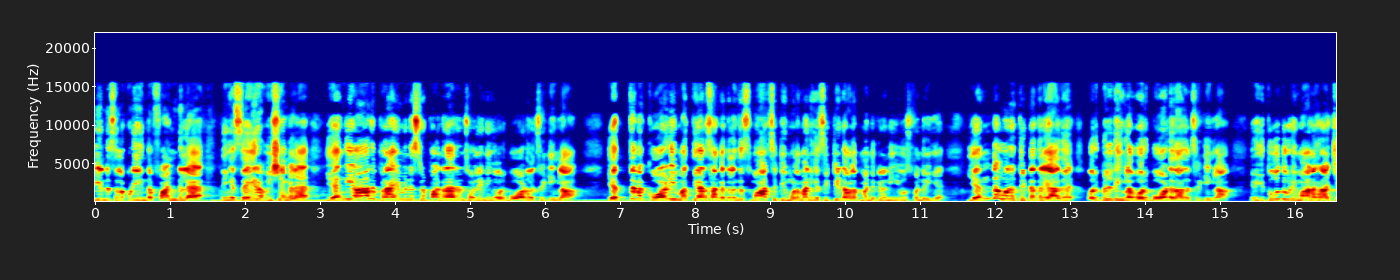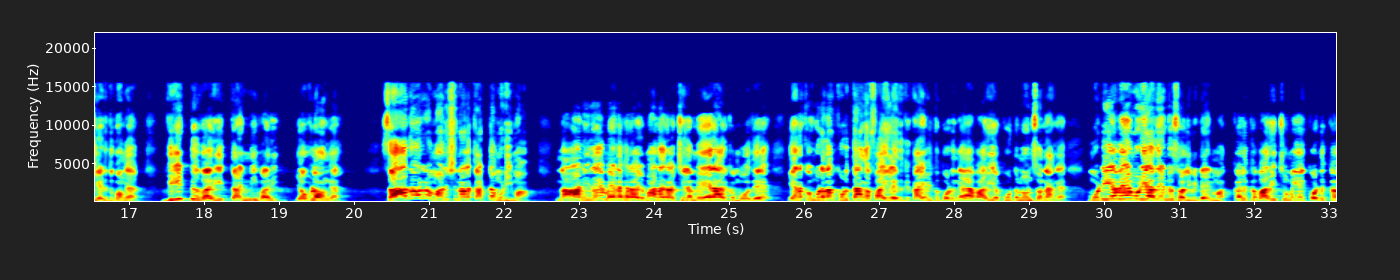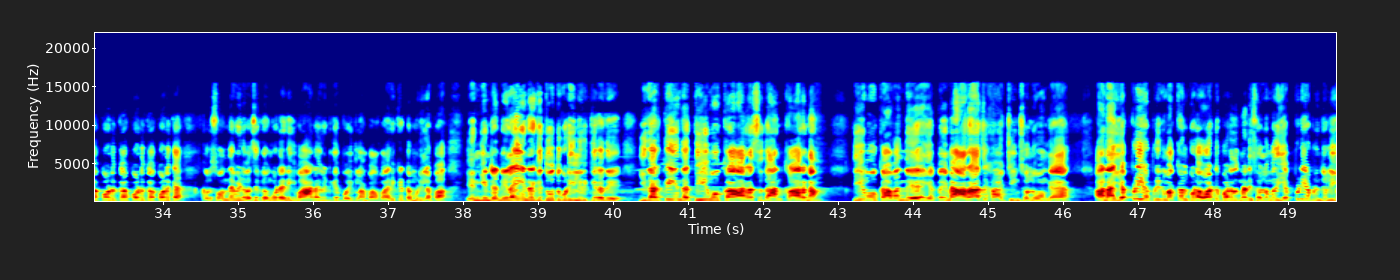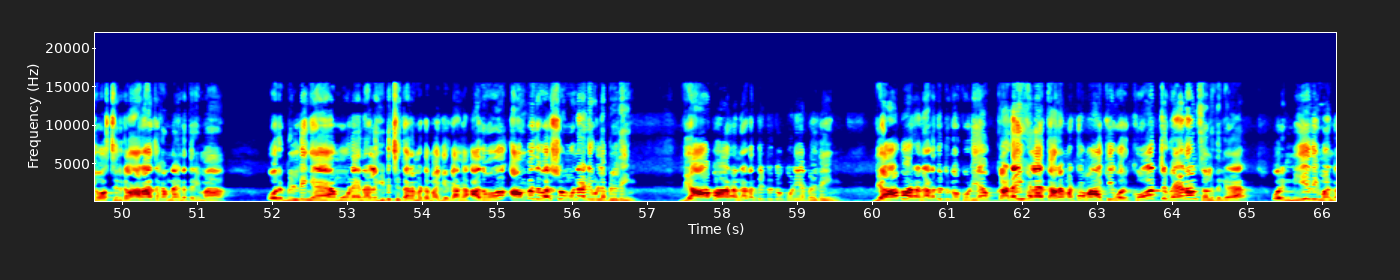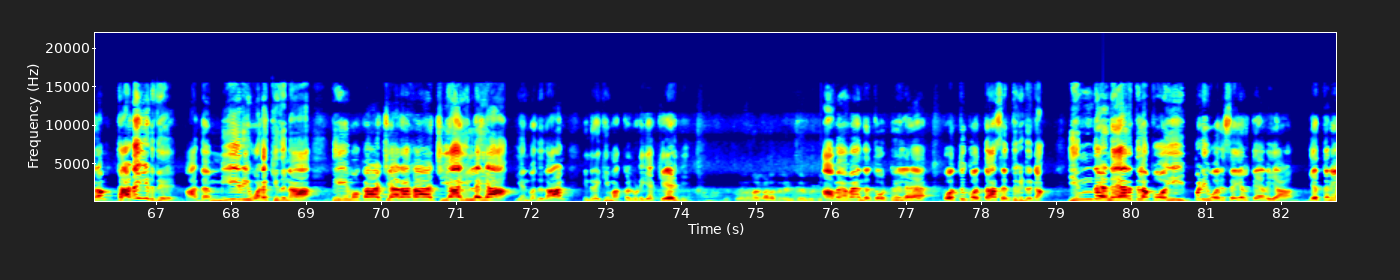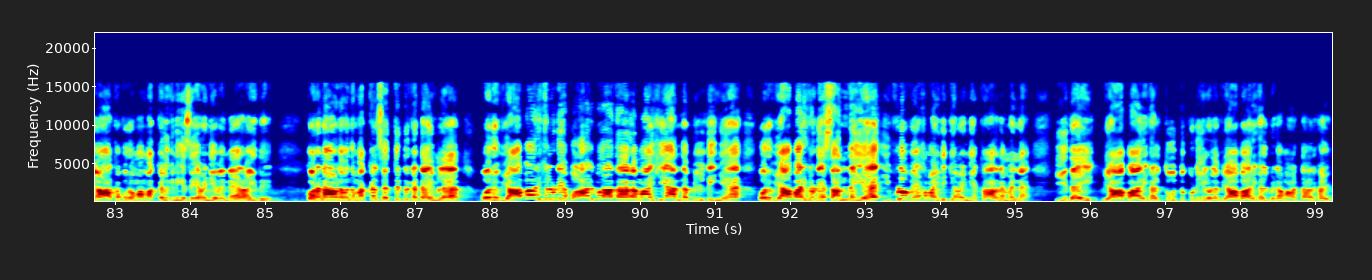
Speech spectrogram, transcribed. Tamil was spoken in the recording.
என்று சொல்லக்கூடிய இந்த ஃபண்டில் நீங்கள் செய்கிற விஷயங்களை எங்கேயாவது பிரைம் மினிஸ்டர் பண்ணுறாருன்னு சொல்லி நீங்கள் ஒரு போர்டு வச்சுருக்கீங்களா? எத்தனை கோடி மத்திய அரசாங்கத்திலேருந்து ஸ்மார்ட் சிட்டி மூலமாக நீங்கள் சிட்டி டெவலப்மெண்ட்டுக்கு நீங்கள் யூஸ் பண்ணுறீங்க எந்த ஒரு திட்டத்துலையாவது ஒரு பில்டிங்கில் ஒரு போர்டு ஏதாவது வச்சுருக்கீங்களா? இன்றைக்கி தூத்துக்குடி மாநகராட்சி எடுத்துக்கோங்க. வீட்டு வரி தண்ணி வரி எவ்வளோங்க சாதாரண மனுஷனால் கட்ட முடியுமா? நான் இதே மேனகரா மாநகராட்சியில் மேயராக இருக்கும்போது எனக்கும் கூட தான் கொடுத்தாங்க ஃபைலை இதுக்கு கையெழுத்து போடுங்க வரியை கூட்டணும்னு சொன்னாங்க. முடியவே முடியாது என்று சொல்லிவிட்டேன். மக்களுக்கு வரி சுமையை கொடுக்க கொடுக்க கொடுக்க கொடுக்க. ஒரு சொந்த வீடு வச்சிருக்கவங்க கூட இன்னைக்கு வாடகை வீட்டுக்கே போய்க்கலாம்ப்பா. வரி கட்ட முடியலப்பா என்கின்ற நிலை இன்றைக்கு தூத்துக்குடியில் இருக்கிறது. இதற்கு இந்த திமுக அரசு தான் காரணம். திமுக வந்து எப்பயுமே அராஜக ஆட்சின்னு சொல்லுவோங்க. ஆனால் எப்படி எப்படின்னு மக்கள் கூட ஓட்டு போடுறதுக்கு முன்னாடி சொல்லும்போது எப்படி அப்படின்னு சொல்லி யோசிச்சிருக்கலாம். அராஜகம்னா என்ன தெரியுமா? ஒரு பில்டிங்கை மூணே நாளில் இடித்து தரமட்டமாக்கியிருக்காங்க. அதுவும் ஐம்பது வருஷம் முன்னாடி உள்ள பில்டிங் வியாபாரம் நடந்துட்டு இருக்கக்கூடிய பில்டிங் வியாபாரம் நடந்துட்டு இருக்கக்கூடிய கடைகளை தரமட்டமாக்கி ஒரு கோர்ட் வேணாம்னு சொல்லுதுங்க. ஒரு நீதிமன்றம் தடையிடுது. அதை மீறி உடைக்குதுன்னா திமுக ஆட்சி அரக ஆட்சியா இல்லையா என்பதுதான் இன்றைக்கு மக்களுடைய கேள்வி. அவன் அவன் இந்த தொற்றுல கொத்து கொத்தா செத்துக்கிட்டு இருக்கான். இந்த நேரத்தில் போய் இப்படி ஒரு செயல் தேவையா? எத்தனையோ ஆக்கப்பூர்வமாக மக்களுக்கு நீங்கள் செய்ய வேண்டிய நேரம் இது. கொரோனாவில் வந்து மக்கள் செத்துட்டு இருக்க டைமில் ஒரு வியாபாரிகளுடைய வாழ்வாதாரமாகிய அந்த பில்டிங்கை ஒரு வியாபாரிகளுடைய சந்தையை இவ்வளோ வேகமாக இடிக்க வேண்டிய காரணம் என்ன? இதை வியாபாரிகள் தூத்துக்குடியில் உள்ள வியாபாரிகள் விடமாட்டார்கள்.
